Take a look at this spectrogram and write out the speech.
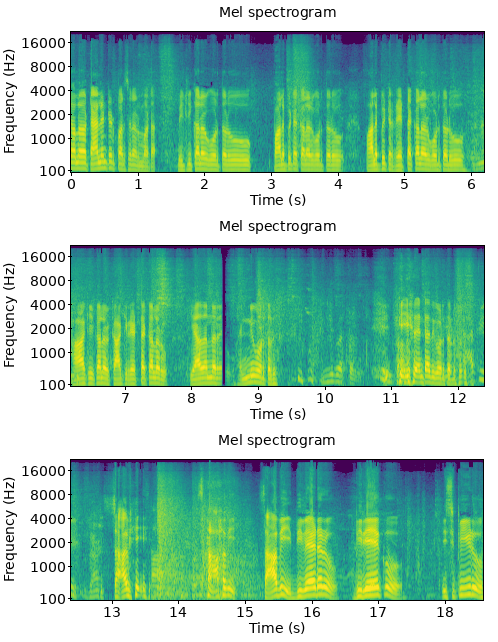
చాలా టాలెంటెడ్ పర్సన్ అనమాట మిలిటరీ కలర్ కొడతాడు పాలపిట్ట కలర్ కొడతాడు పాలపిట్ట రెట్ట కలర్ కొడతాడు కాకి కలర్ కాకి రెట్ట కలరు యాదన్న రె- అన్నీ కొడతాడు. ఏదంటే అది కొడతాడు. సావి సావి సావి దివేడరు బిరేకు స్పీడు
